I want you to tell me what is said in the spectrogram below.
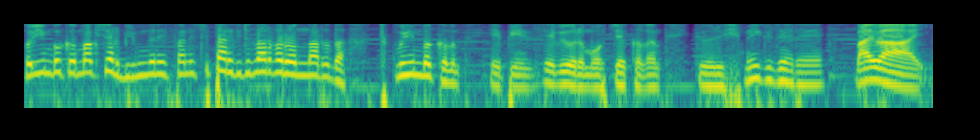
Hadi bakalım arkadaşlar birbirinden efsane süper videolar var onlarda da tıklayın bakalım. Hepinizi seviyorum hoşçakalın. Görüşmek üzere bay bay.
